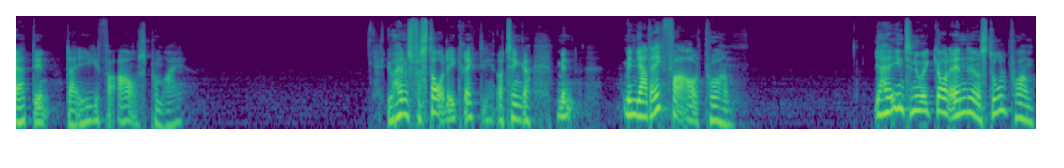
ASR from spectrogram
er den, der ikke forarves på mig. Johannes forstår det ikke rigtigt og tænker, men, men jeg er da ikke forarvet på ham. Jeg har indtil nu ikke gjort andet end at stole på ham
